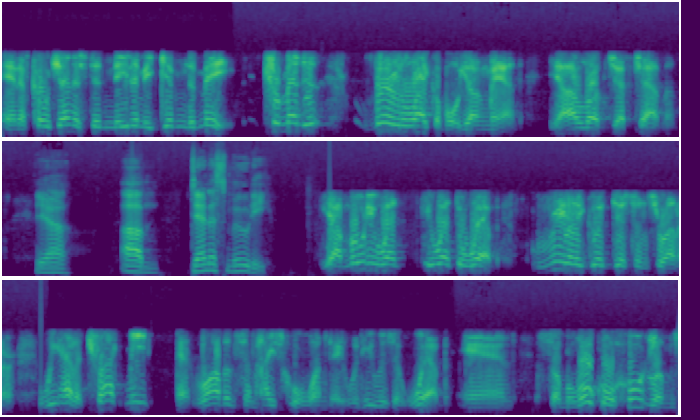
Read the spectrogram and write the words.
And if Coach Ennis didn't need them, he'd give them to me. Tremendous, very likable young man. Yeah, I love Jeff Chapman. Yeah. Um, Dennis Moody. Yeah, Moody went. He went to Webb really good distance runner. We had a track meet at Robinson High School one day when he was at Webb, and some local hoodlums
